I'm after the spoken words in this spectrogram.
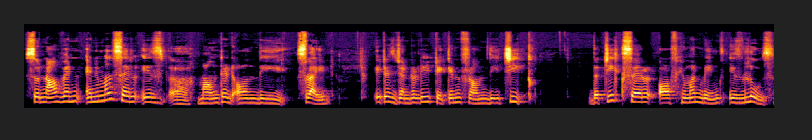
So, now when animal cell is uh, mounted on the slide, it is generally taken from the cheek. The cheek cell of human beings is loose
